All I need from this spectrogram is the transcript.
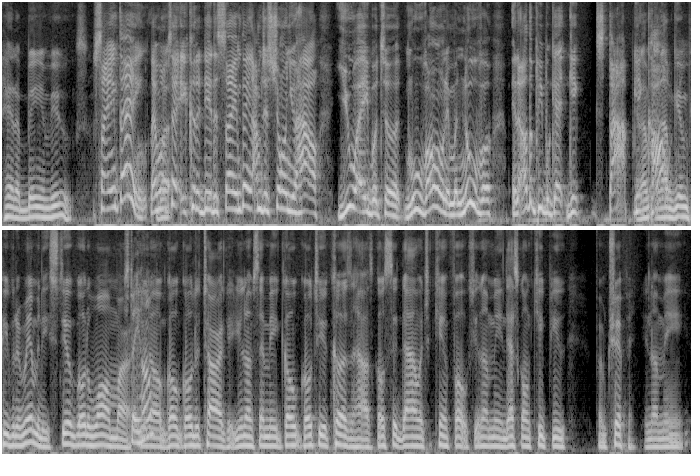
had a billion views. Same thing. That's what I'm saying. It could have did the same thing. I'm just showing you how you were able to move on and maneuver, and other people get get stopped, get I'm, and caught. I'm giving people the remedy. Still go to Walmart. Stay you home. know, go go to Target. You know what I'm saying? Me, go go to your cousin house. Go sit down with your kin folks. You know what I mean? That's gonna keep you from tripping. You know what I mean?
